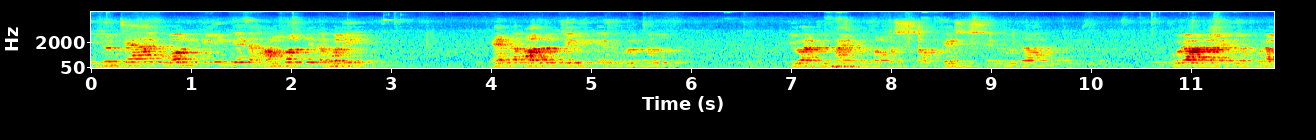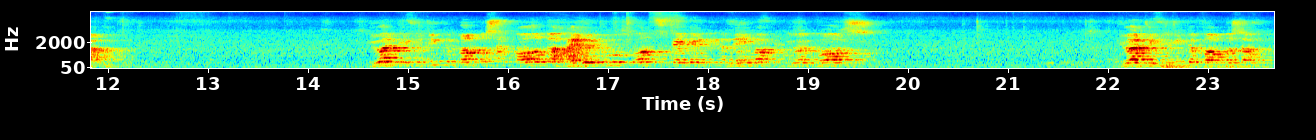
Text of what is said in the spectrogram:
If you tag one killing as humble and holy, and the other killing as brutal, you are defining the purpose of Jesus and Buddha, Purana and the Purana. You are defeating the purpose of all the hitherto works taken in the name of your gods. You are defeating the purpose of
